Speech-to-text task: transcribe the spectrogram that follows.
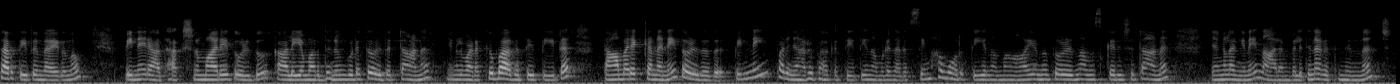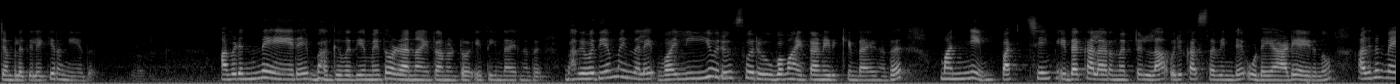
ചർത്തിയിട്ടുണ്ടായിരുന്നു. പിന്നെ രാധാകൃഷ്ണന്മാരെ തൊഴുതു കാളിയമർദ്ദനും കൂടെ തൊഴുതിട്ടാണ് ഞങ്ങൾ വടക്ക് ഭാഗത്തെത്തിയിട്ട് താമരക്കണ്ണനെ തൊഴുതത്. പിന്നെയും പടിഞ്ഞാറ് ഭാഗത്തെത്തി നമ്മുടെ നരസിംഹമൂർത്തിയെ നന്നായി ഒന്ന് തൊഴുത് നമസ്കരിച്ചിട്ടാണ് ഞങ്ങൾ അങ്ങനെ നാലമ്പലത്തിനകത്ത് നിന്ന് ചുറ്റമ്പലത്തിലേക്ക് ഇറങ്ങിയത്. അവിടെ നിന്ന് നേരെ ഭഗവതി അമ്മയെ തൊഴാനായിട്ടാണ് കേട്ടോ എത്തിയിട്ടുണ്ടായിരുന്നത്. ഭഗവതി അമ്മ ഇന്നലെ വലിയൊരു സ്വരൂപമായിട്ടാണ് ഇരിക്കുന്നുണ്ടായിരുന്നത്. മഞ്ഞയും പച്ചയും ഇടകലർന്നിട്ടുള്ള ഒരു കസവിന്റെ ഉടയാടിയായിരുന്നു. അതിന് മേ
